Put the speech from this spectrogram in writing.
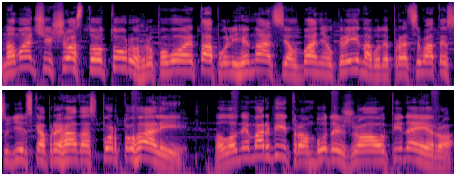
На матчі шостого туру групового етапу Ліги націй Албанія Україна буде працювати суддівська бригада з Португалії. Головним арбітром буде Жоао Пінейро.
